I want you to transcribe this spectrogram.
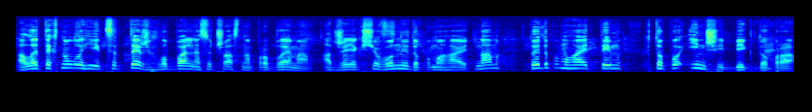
Але технології це теж глобальна сучасна проблема. Адже якщо вони допомагають нам, то й допомагають тим, хто по інший бік добра.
